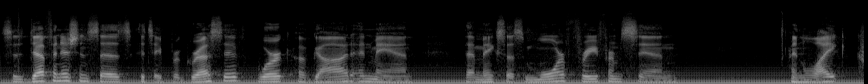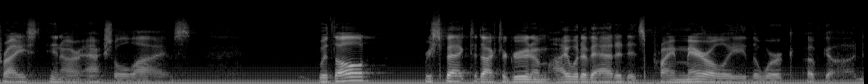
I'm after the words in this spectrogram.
So the definition says it's a progressive work of God and man that makes us more free from sin and like Christ in our actual lives. With all respect to Dr. Grudem, I would have added it's primarily the work of God.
